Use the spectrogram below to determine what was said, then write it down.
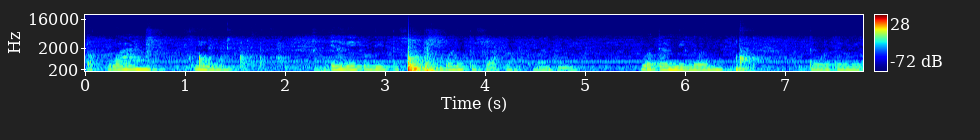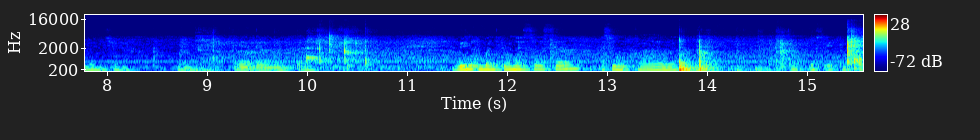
pakwan. Yun. Ilagay ko dito siya. Pakwan to siya, pakwan. Ano. Watermelon. Ito, watermelon siya. Yan. Ilagay dito. Binabad ko na sa sa asukal. Tapos ito pa.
